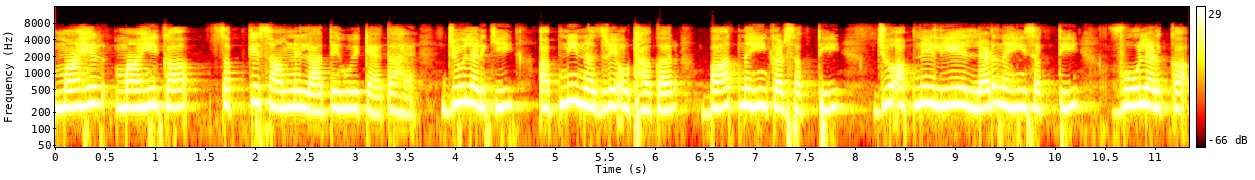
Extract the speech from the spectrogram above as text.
माहिर, माही का सबके सामने लाते हुए कहता है, जो लड़की अपनी नज़रें उठाकर बात नहीं कर सकती, जो अपने लिए लड़ नहीं सकती, वो लड़का,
